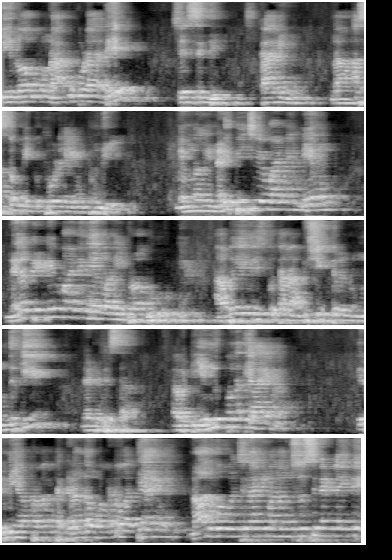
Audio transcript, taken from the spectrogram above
ఈ లోకం నాకు కూడా అదే చేసింది. కానీ నా హస్తం మీకు తోడై ఉంటుంది. మిమ్మల్ని నడిపించేవాడిని నేను నిలబెట్టేవాడిని నేను అని ప్రభు అభయమిస్తూ తన అభిషేక్తులను ముందుకి నడిపిస్తారు కాబట్టి ఎందుకున్నది ఆయన? ఇర్మియా ప్రవక్త గ్రంథం ఒకటో అధ్యాయం నాలుగో వచనాన్ని మనం చూసినట్లయితే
